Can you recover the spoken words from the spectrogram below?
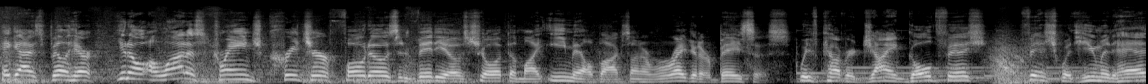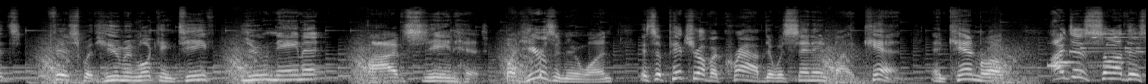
Hey guys, Bill here. You know, a lot of strange creature photos and videos show up in my email box on a regular basis. We've covered giant goldfish, fish with human heads, fish with human looking teeth, you name it, I've seen it. But here's a new one. It's a picture of a crab that was sent in by Ken. And Ken wrote, I just saw this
